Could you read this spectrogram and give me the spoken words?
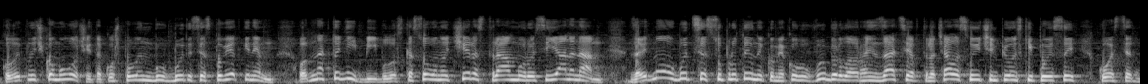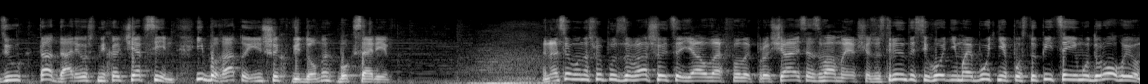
коли Кличко молодший також повинен був битися з Повєткіним. Однак тоді бій було скасовано через травму росіянина. За відмову битися з супротивником, якого вибрала організація, втрачали свої чемпіонські пояси Костя Дзю та Даріош Міхальчевсі і багато інших відомих боксерів. На цьому наш випуск завершується. Я Олег Филик прощаюся з вами. Якщо зустрінете сьогодні майбутнє, поступіться йому дорогою,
